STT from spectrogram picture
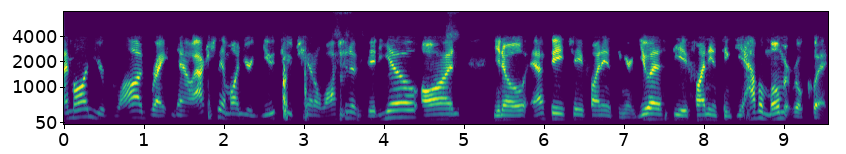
I'm on your blog right now. Actually, I'm on your YouTube channel watching a video on, you know, FHA financing or USDA financing. Do you have a moment real quick?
